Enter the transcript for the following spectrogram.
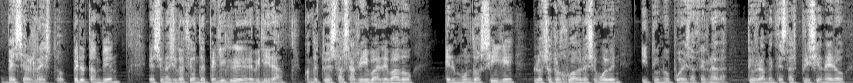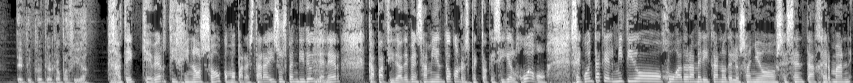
ves el resto. Pero también es una situación de peligro y de debilidad. Cuando tú estás arriba, elevado, el mundo sigue, los otros jugadores se mueven y tú no puedes hacer nada. Tú realmente estás prisionero de tu propia capacidad. Fíjate qué vertiginoso como para estar ahí suspendido y tener capacidad de pensamiento con respecto a que sigue el juego. Se cuenta que el mítico jugador americano de los años 60, Herman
